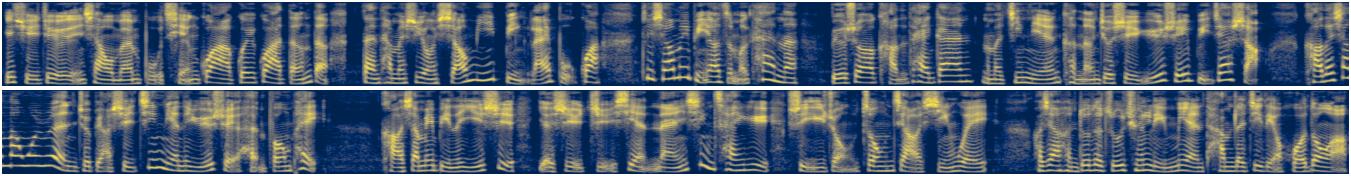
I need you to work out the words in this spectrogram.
也许就有点像我们卜乾卦、龟卦等等，但他们是用小米饼来卜卦。这小米饼要怎么看呢？比如说烤得太干，那么今年可能就是雨水比较少；烤得相当温润，就表示今年的雨水很丰沛。烤小米饼的仪式也是只限男性参与，是一种宗教行为。好像很多的族群里面，他们的祭典活动啊，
